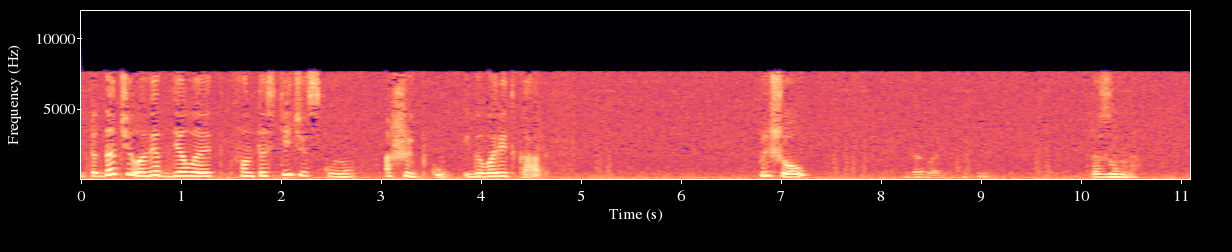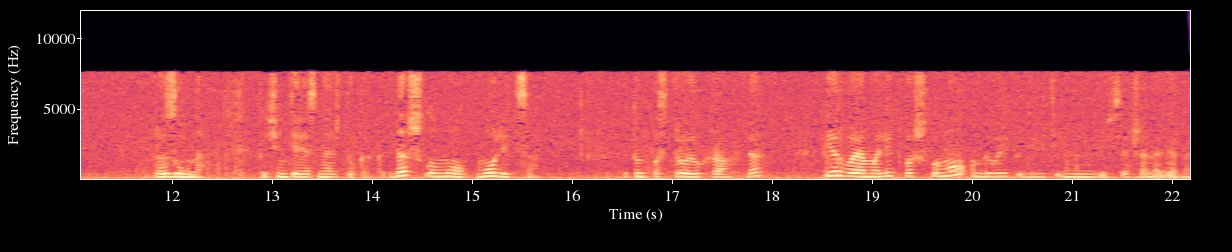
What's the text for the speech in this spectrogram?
И тогда человек делает фантастическую ошибку и говорит как? Пришел, Давай. Разумно. Разумно. Это очень интересная штука. Когда Шломо молится, вот он построил храм, да? Первая молитва Шломо, он говорит удивительную вещь, совершенно верно.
